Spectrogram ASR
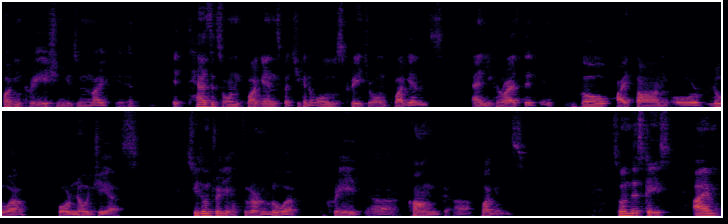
plugin creation using like it, it has its own plugins, but you can always create your own plugins and you can write it in Go, Python, or Lua or Node.js. So you don't really have to learn Lua to create uh, Kong uh, plugins. So in this case, I'm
